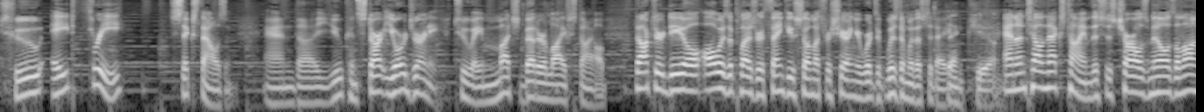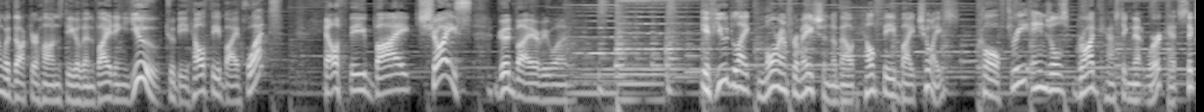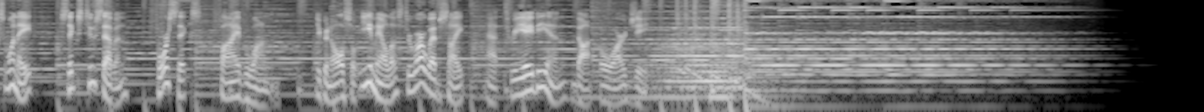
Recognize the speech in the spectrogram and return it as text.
283 6000. And uh, you can start your journey to a much better lifestyle. Dr. Diehl, always a pleasure. Thank you so much for sharing your words of wisdom with us today. Thank you. And until next time, this is Charles Mills along with Dr. Hans Diehl inviting you to be healthy by what? Healthy by choice. Goodbye, everyone. If you'd like more information about Healthy by Choice, call Three Angels Broadcasting Network at 618 627 4651. You can also email us through our website at 3abn.org.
